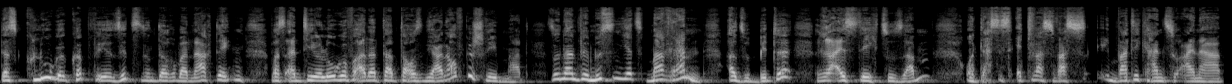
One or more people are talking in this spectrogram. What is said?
dass kluge Köpfe hier sitzen und darüber nachdenken, was ein Theologe vor anderthalb tausend Jahren aufgeschrieben hat, sondern wir müssen jetzt mal ran. Also bitte, reiß dich zusammen. Und das ist etwas, was im Vatikan zu einer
